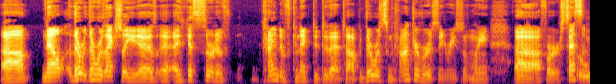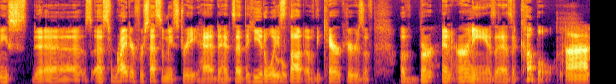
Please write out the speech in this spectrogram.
Um, now there there was actually, uh, I guess, sort of, kind of connected to that topic. There was some controversy recently, uh, for Sesame. Uh, a writer for Sesame Street had had said that he had always Ooh. thought of the characters of of Bert and Ernie as as a couple. Ah,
